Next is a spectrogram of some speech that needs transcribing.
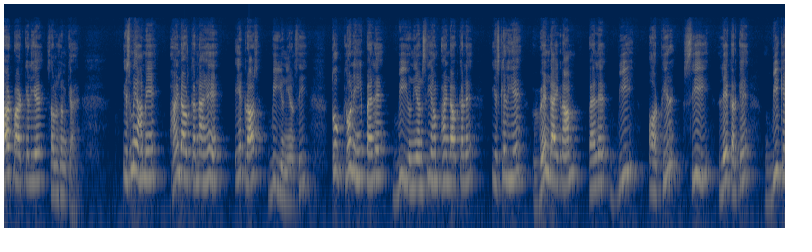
थर्ड पार्ट के लिए सोल्यूशन क्या है? इसमें हमें फाइंड आउट करना है A cross B union C. तो क्यों नहीं पहले बी यूनियन सी हम फाइंड आउट कर लें? इसके लिए वेन डायग्राम पहले बी और फिर सी ले करके बी के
